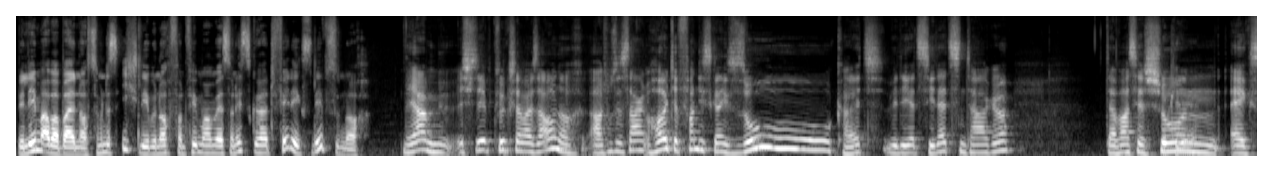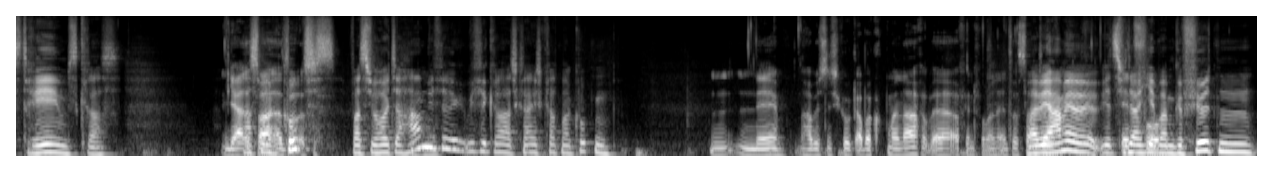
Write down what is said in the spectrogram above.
Wir leben aber beide noch, zumindest ich lebe noch. Von Femo haben wir jetzt noch nichts gehört. Felix, lebst du noch? Ja, ich lebe glücklicherweise auch noch. Aber ich muss jetzt sagen, heute fand ich es gar nicht so kalt wie die jetzt die letzten Tage. Da war es ja schon extrem krass. Ja, das Hast war mal also. ist- was wir heute haben? Wie viel, wie viel Grad? Kann ich gerade mal gucken. Nee, habe ich nicht geguckt, aber guck mal nach, wäre auf jeden Fall mal eine interessante. Weil wir haben ja jetzt wieder Info. hier beim gefühlten,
